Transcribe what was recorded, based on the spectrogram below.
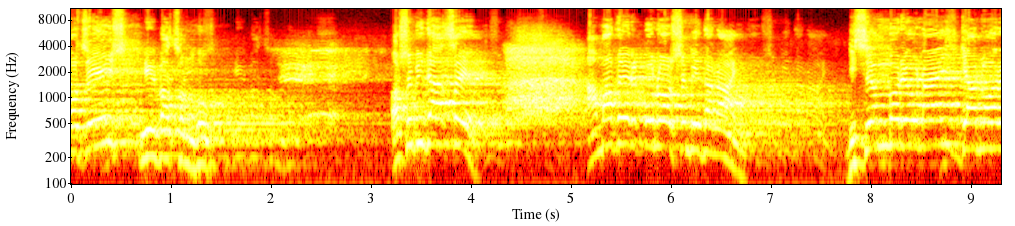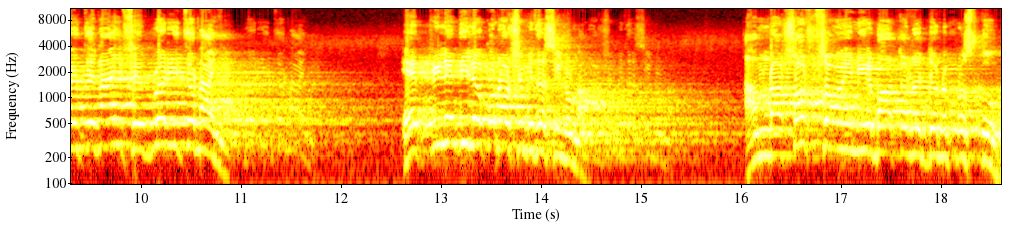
পঁচিশ নির্বাচন হোক। অসুবিধা আছে? আমাদের কোনো অসুবিধা নাই। ডিসেম্বরেও নাই, জানুয়ারিতে নাই ফেব্রুয়ারিতে নাই। এপ্রিলে দিলেও কোনো অসুবিধা ছিল না। আমরা সবসময় নির্বাচনের জন্য প্রস্তুত।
